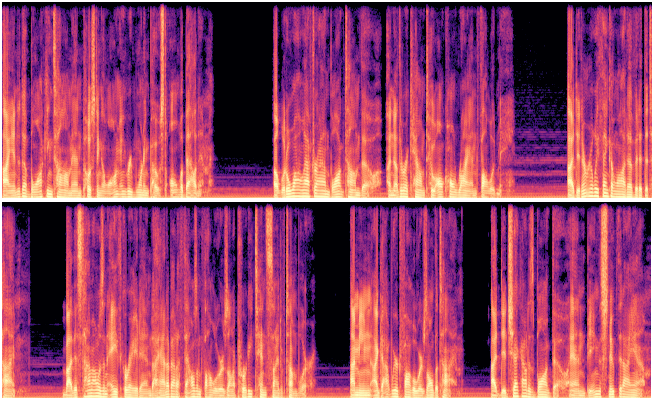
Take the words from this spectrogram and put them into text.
I ended up blocking Tom and posting a long angry warning post all about him. A little while after I unblocked Tom, though, another account who I'll call Ryan followed me. I didn't really think a lot of it at the time, by this time, I was in 8th grade and I had about a thousand followers on a pretty tense site of Tumblr. I mean, I got weird followers all the time. I did check out his blog though, and being the snoop that I am,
